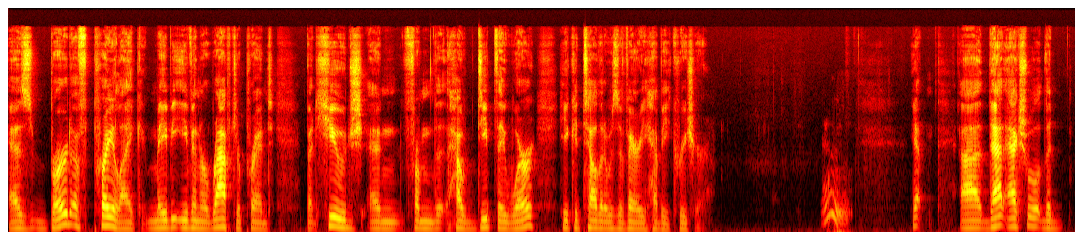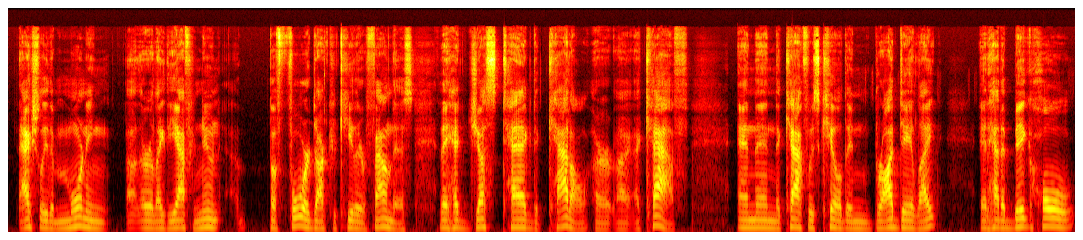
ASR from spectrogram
as bird of prey like, maybe even a raptor print, but huge. And from the, how deep they were, he could tell that it was a very heavy creature. Ooh. Yep. Uh, that actual the actually the morning uh, or like the afternoon before Dr. Keeler found this, they had just tagged a cattle or uh, a calf, and then the calf was killed in broad daylight. It had a big hole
